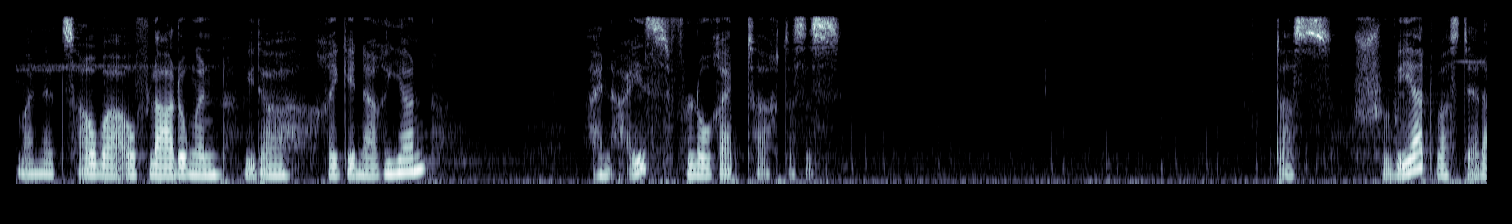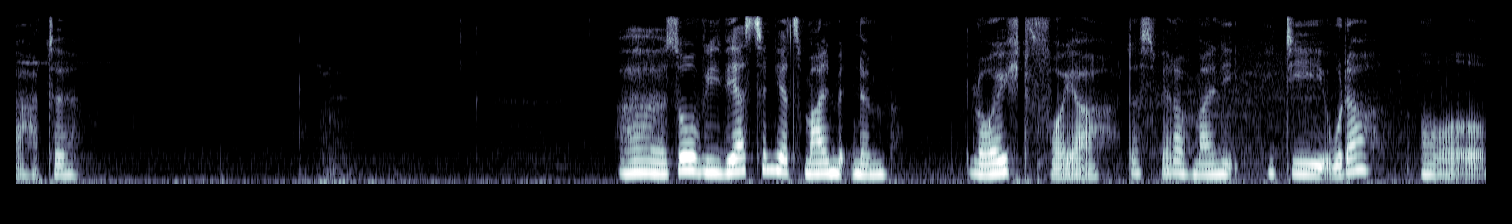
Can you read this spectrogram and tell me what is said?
meine Zauberaufladungen wieder regenerieren. Ein Eisflorett, ach, das ist das Schwert, was der da hatte. Äh, so, wie wär's denn jetzt mal mit einem Leuchtfeuer. Das wäre doch mal eine Idee, oder? Oh.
